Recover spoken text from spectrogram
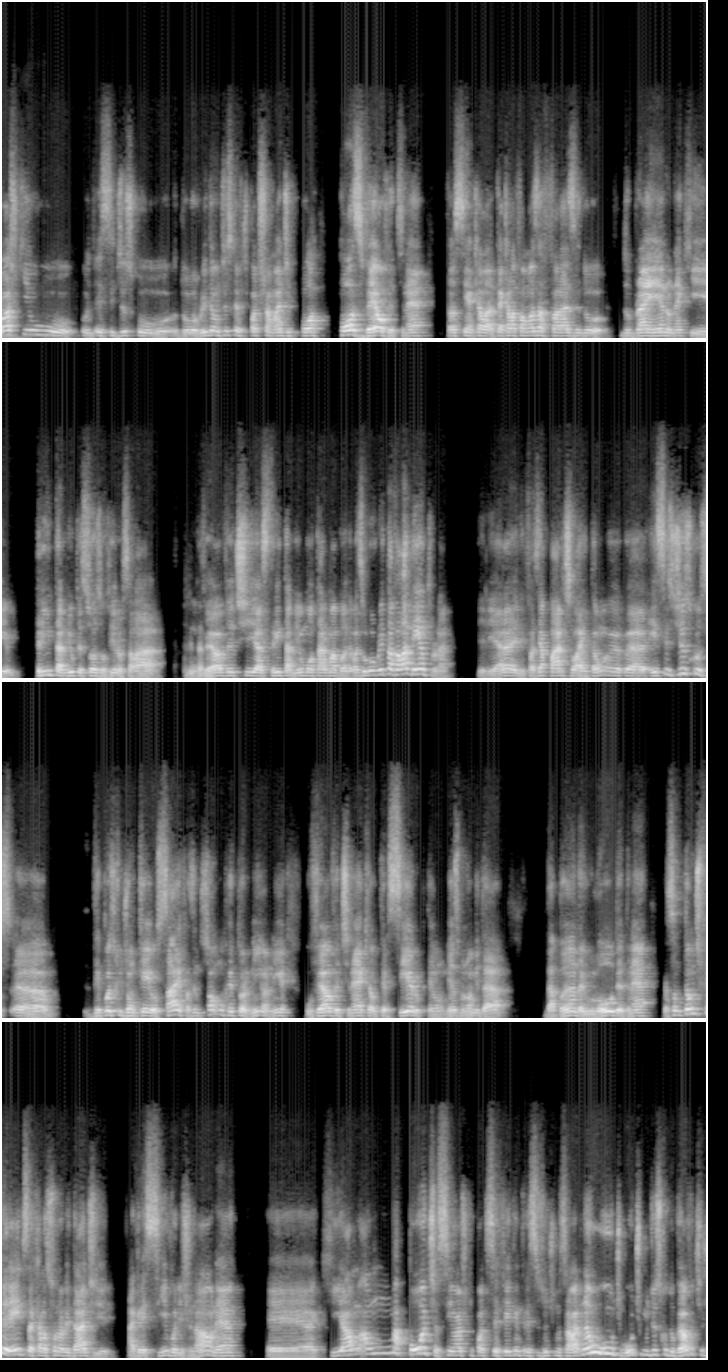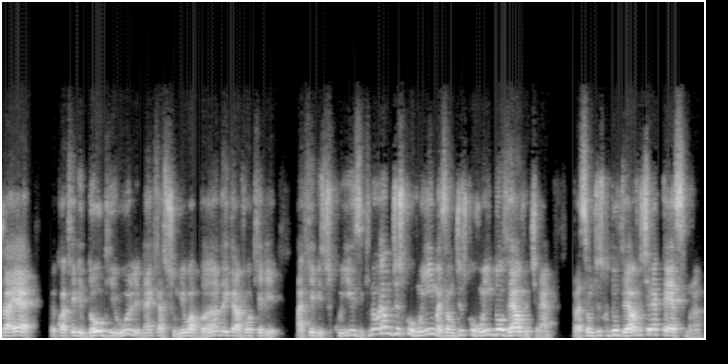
Eu acho que o, esse disco do Lou Reed é um disco que a gente pode chamar de pós-Velvet, né? Então, assim, aquela, tem aquela famosa frase do, do Brian Eno, né? Que 30 mil pessoas ouviram, sei lá, o Velvet e as 30 mil montaram uma banda. Mas o Lou Reed estava lá dentro, né? Ele, era, ele fazia parte lá. Então, uh, esses discos... Uh, depois que o John Cale sai, fazendo só um retorninho ali, o Velvet, né, que é o terceiro, que tem o mesmo nome da, da banda e o Loaded, né? São tão diferentes daquela sonoridade agressiva original, né? É, que há, há, uma ponte, assim, eu acho que pode ser feita entre esses últimos trabalhos. Não o último, o último disco do Velvet já é com aquele Doug Yule, né, que assumiu a banda e gravou aquele, aquele Squeeze, que não é um disco ruim, mas é um disco ruim do Velvet, né? Para ser um disco do Velvet, ele é péssimo, né?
